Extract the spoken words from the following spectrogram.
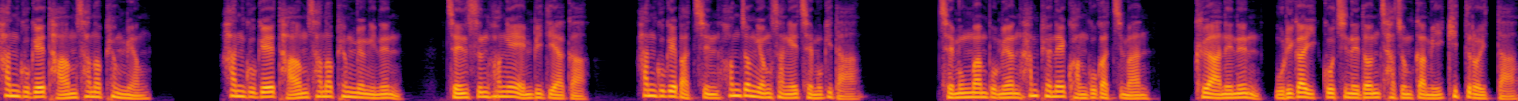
한국의 다음 산업혁명. 한국의 다음 산업혁명이는 젠슨 황의 엔비디아가 한국에 바친 헌정 영상의 제목이다. 제목만 보면 한편의 광고 같지만 그 안에는 우리가 잊고 지내던 자존감이 깃들어 있다.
